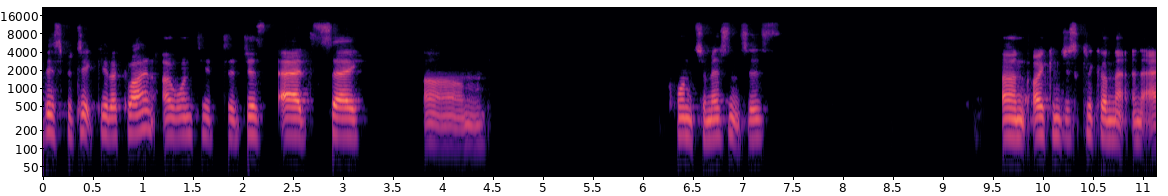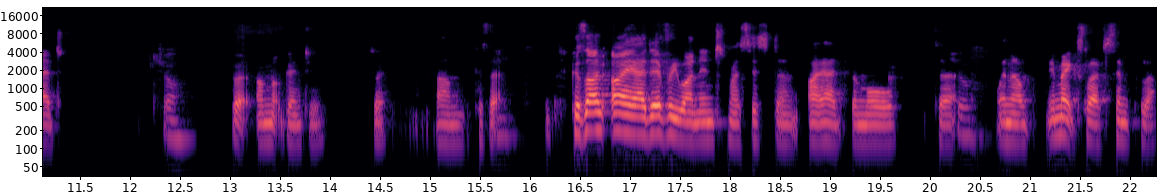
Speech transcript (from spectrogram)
this particular client, I wanted to just add, say, um, quantum essences, and I can just click on that and add. Sure. But I'm not going to. So, um, because that because I, I add everyone into my system. I add them all to, sure. when I it makes life simpler.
